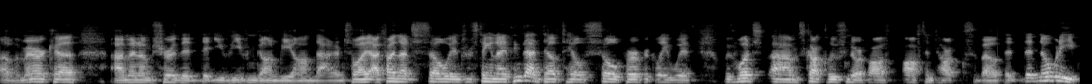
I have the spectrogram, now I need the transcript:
of America. Um, and I'm sure that, that you've even gone beyond that. And so I, I find that so interesting. And I think that dovetails so perfectly with, with what um, Scott Klusendorf often talks about that, that nobody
